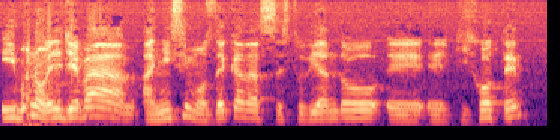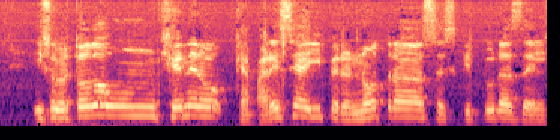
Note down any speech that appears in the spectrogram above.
Y bueno, él lleva añísimos, décadas estudiando el Quijote y sobre todo un género que aparece ahí, pero en otras escrituras de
